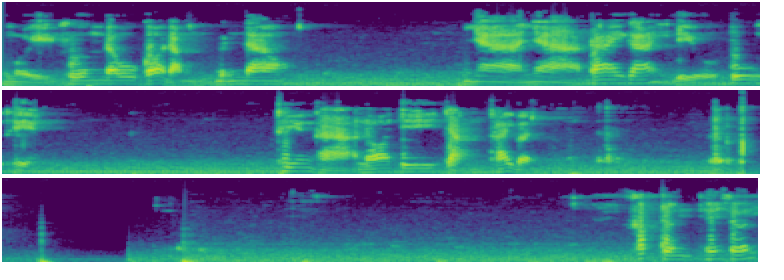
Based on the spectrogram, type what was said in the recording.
mười phương đâu có đầm binh đao nhà nhà trai gái đều tu thiện thiên hạ lo chi chẳng thái bình. Khắp trên thế giới,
